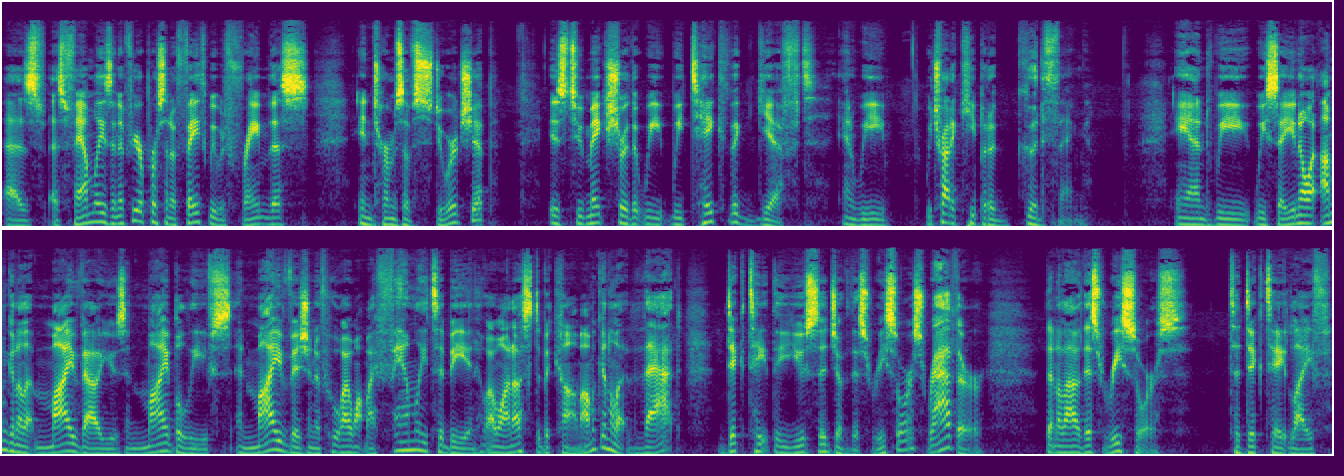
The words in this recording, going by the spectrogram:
as as families, and if you're a person of faith, we would frame this in terms of stewardship, is to make sure that we we take the gift and we we try to keep it a good thing and we we say, you know what, I'm going to let my values and my beliefs and my vision of who I want my family to be and who I want us to become, I'm going to let that dictate the usage of this resource rather than allow this resource to dictate life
